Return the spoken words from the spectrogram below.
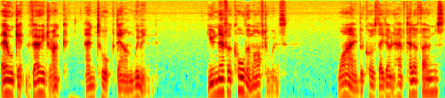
They all get very drunk and talk down women. You never call them afterwards. Why? Because they don't have telephones?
